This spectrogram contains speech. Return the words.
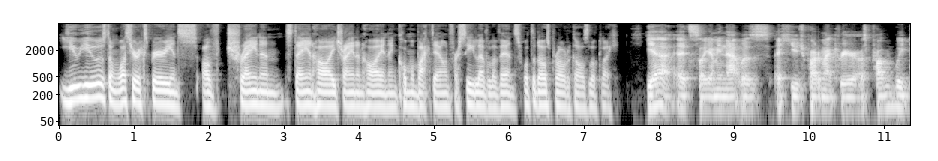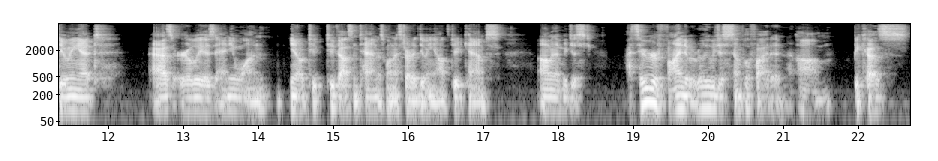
you used? And what's your experience of training, staying high, training high, and then coming back down for sea level events? What do those protocols look like? Yeah, it's like, I mean, that was a huge part of my career. I was probably doing it as early as anyone. You know, 2010 is when I started doing altitude camps. Um, and then we just, I'd say we refined it, but really we just simplified it. Um, because,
